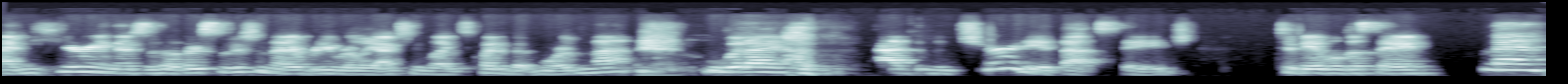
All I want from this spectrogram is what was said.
I'm hearing there's this other solution that everybody really actually likes quite a bit more than that. would I have had the maturity at that stage to be able to say, meh,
